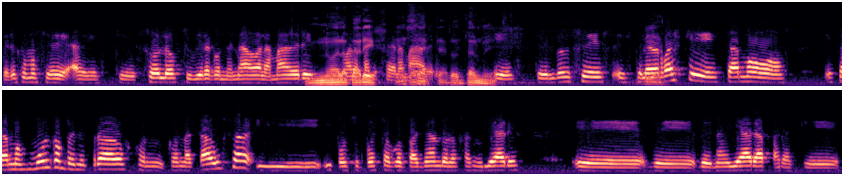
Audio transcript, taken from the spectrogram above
pero es como si este, solo se hubiera condenado a la madre, no, a la, pareja, de la madre. Totalmente. Este, entonces, este, la verdad es que estamos estamos muy compenetrados con, con la causa y, y, por supuesto acompañando a los familiares eh, de, de Nayara para que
